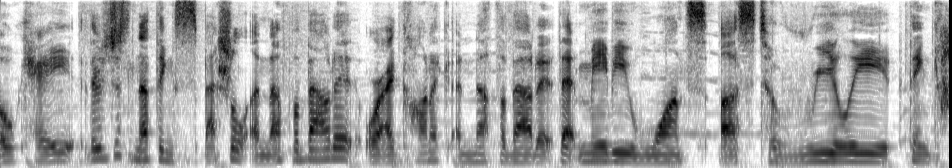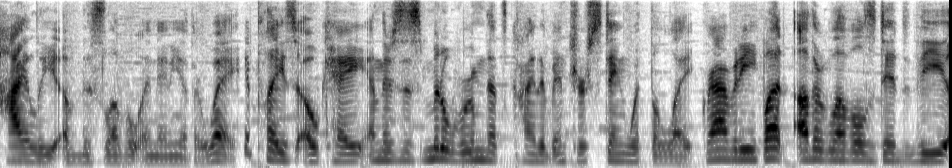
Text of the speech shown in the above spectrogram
okay, there's just nothing special enough about it or iconic enough about it that maybe wants us to really think highly of this level in any other way. It plays okay, and there's this middle room that's kind of interesting with the light gravity, but other levels did the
